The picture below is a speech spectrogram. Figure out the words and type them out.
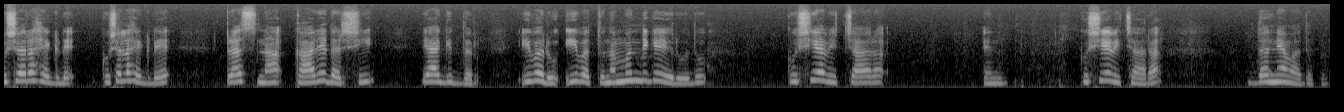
ಕುಶರ ಹೆಗ್ಡೆ, ಕುಶಲ ಹೆಗ್ಡೆ ಟ್ರಸ್ಟ್ನ ಕಾರ್ಯದರ್ಶಿಯಾಗಿದ್ದರು. ಇವರು ಇವತ್ತು ನಮ್ಮೊಂದಿಗೆ ಇರುವುದು ಖುಷಿಯ ವಿಚಾರ ಎನ್, ಖುಷಿಯ ವಿಚಾರ. ಧನ್ಯವಾದಗಳು.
